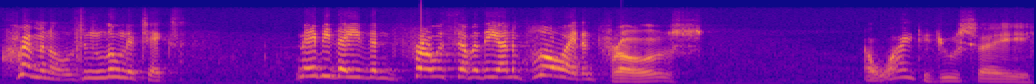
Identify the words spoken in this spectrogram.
criminals and lunatics. Maybe they even froze some of the unemployed and. Froze? Now, why did you say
